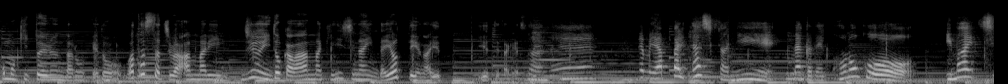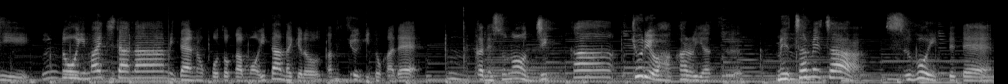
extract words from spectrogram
子もきっといるんだろうけど私たちはあんまり順位とかはあんま気にしないんだよっていうのは言言ってたけど。そうだね。ねでもやっぱり確かにうんなんかねこの子いまいち運動いまいちだなみたいな子とかもいたんだけどあの球技とかで。うん。なんかねその実感距離を測るやつめちゃめちゃすごい言ってて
